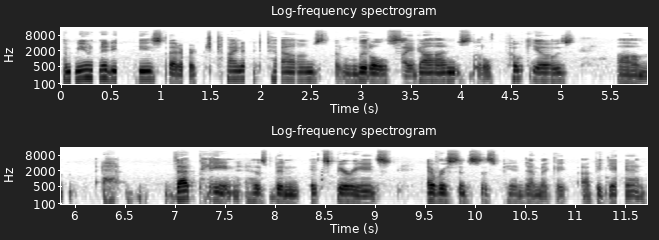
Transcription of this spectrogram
communities that are Chinatowns, little Saigons, little Tokyos, um, that pain has been experienced ever since this pandemic uh, began.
